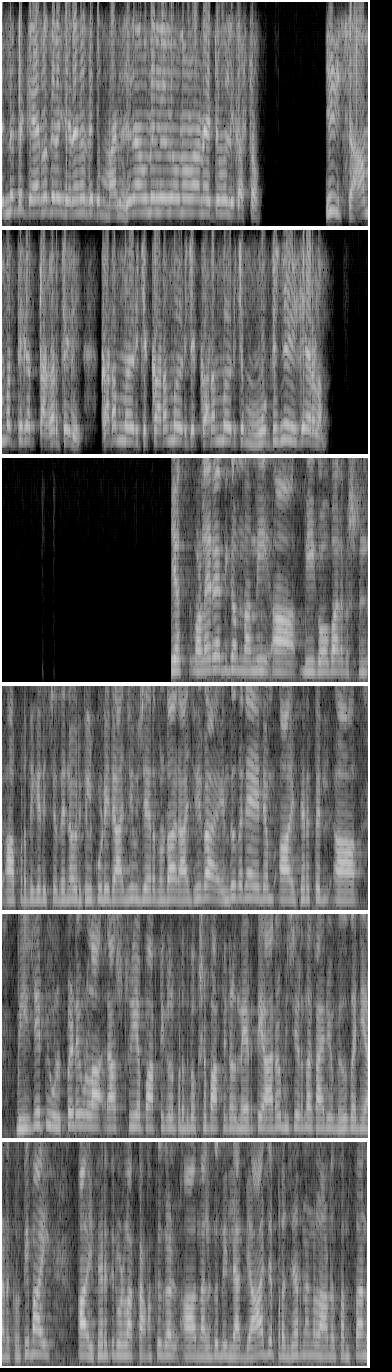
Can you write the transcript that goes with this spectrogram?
എന്നിട്ട് കേരളത്തിലെ ജനങ്ങൾക്ക് ഇത് മനസ്സിലാവുന്നില്ലല്ലോ എന്നുള്ളതാണ് ഏറ്റവും വലിയ കഷ്ടം. ഈ സാമ്പത്തിക തകർച്ചയിൽ കടം മേടിച്ച് കടം മേടിച്ച് കടം മേടിച്ച് മുടിഞ്ഞു ഈ കേരളം. യെസ് വളരെയധികം നന്ദി. വി. ഗോപാലകൃഷ്ണൻ പ്രതികരിച്ചതിന്. ഒരിക്കൽ കൂടി രാജീവ് ചേരുന്നുണ്ട് രാജീവ് എന്ത് തന്നെയായാലും ഇത്തരത്തിൽ ബി ജെ പി ഉൾപ്പെടെയുള്ള രാഷ്ട്രീയ പാർട്ടികൾ പ്രതിപക്ഷ പാർട്ടികൾ നേരത്തെ ആരോപിച്ചിരുന്ന കാര്യം ഇതുതന്നെയാണ് കൃത്യമായി ഇത്തരത്തിലുള്ള കണക്കുകൾ നൽകുന്നില്ല. വ്യാജ പ്രചരണങ്ങളാണ് സംസ്ഥാന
